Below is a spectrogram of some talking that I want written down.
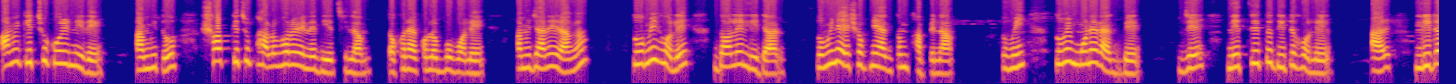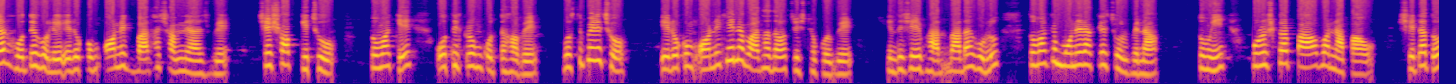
আমি কিছু করিনি রে। আমি তো সবকিছু ভালো ভালো এনে দিয়েছিলাম। তখন একলব্য বলে, আমি জানি রাঙা, তুমি হলে দলের লিডার তুমি না এসব নিয়ে একদম ভাবে না। তুমি তুমি মনে রাখবে যে নেতৃত্ব দিতে হলে আর লিডার হতে হলে এরকম অনেক বাধা সামনে আসবে। সে সব কিছু তোমাকে অতিক্রম করতে হবে। বুঝতে পেরেছ? এরকম অনেকেই না বাধা দেওয়ার চেষ্টা করবে। কিন্তু সেই বাধাগুলো তোমাকে মনে রাখলে চলবে না। তুমি পুরস্কার পাও বা না পাও, সেটা তো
